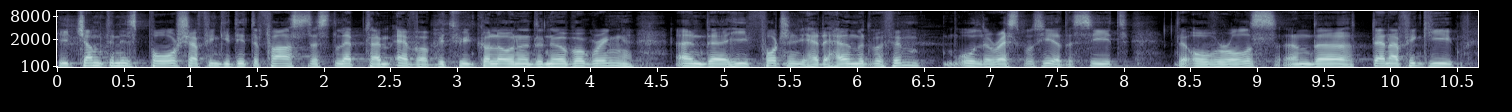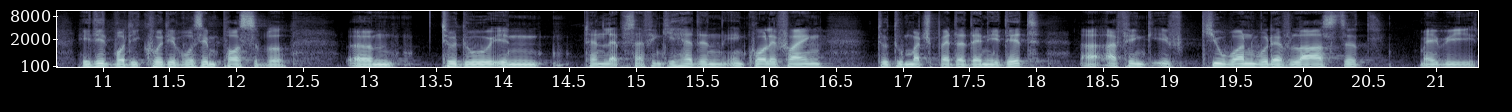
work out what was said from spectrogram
he jumped in his Porsche. I think he did the fastest lap time ever between Cologne and the Nurburgring, and uh, he fortunately had a helmet with him. All the rest was here, the seat the overalls. And uh, then I think he, he did what he could. It was impossible um, to do in 10 laps, I think he had in, in qualifying, to do much better than he did. Uh, I think if Q1 would have lasted maybe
